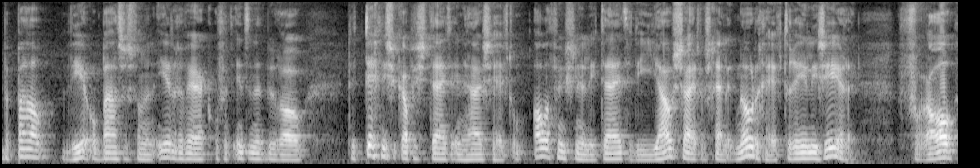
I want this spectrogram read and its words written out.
Bepaal weer op basis van een eerdere werk of het internetbureau de technische capaciteit in huis heeft om alle functionaliteiten die jouw site waarschijnlijk nodig heeft te realiseren. Vooral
